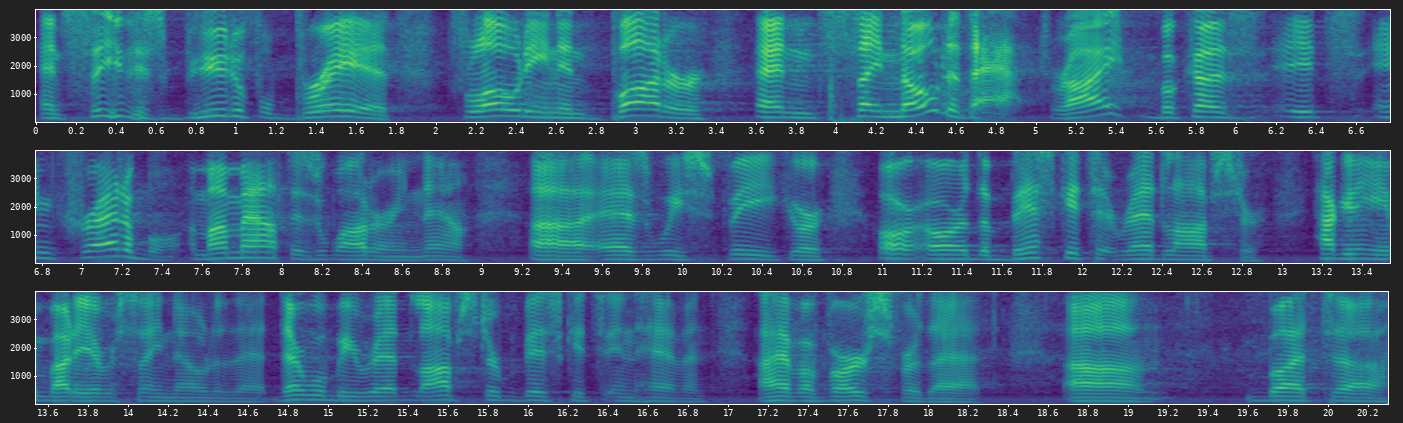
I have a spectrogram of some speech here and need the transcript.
and see this beautiful bread floating in butter and say no to that, right? Because it's incredible. My mouth is watering now uh, as we speak. Or, or, or the biscuits at Red Lobster. How can anybody ever say no to that? There will be Red Lobster biscuits in heaven. I have a verse for that. Um, but uh,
